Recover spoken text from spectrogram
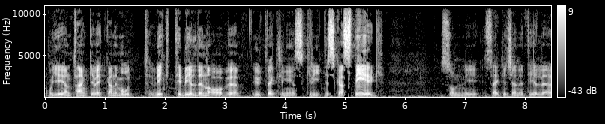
och ge en tankeväckande motvikt till bilden av utvecklingens kritiska steg som ni säkert känner till är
